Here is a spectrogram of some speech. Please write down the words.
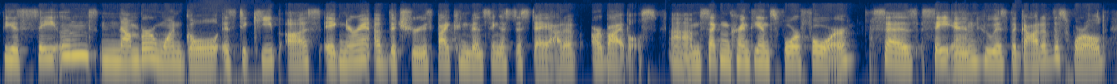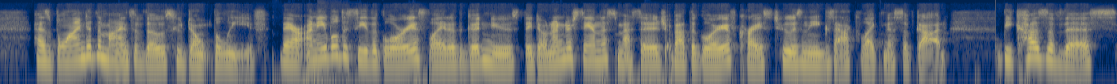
because Satan's number one goal is to keep us ignorant of the truth by convincing us to stay out of our Bibles. Um, 2 Corinthians 4 4 says, Satan, who is the God of this world, has blinded the minds of those who don't believe. They are unable to see the glorious light of the good news. They don't understand this message about the glory of Christ, who is in the exact likeness of God. Because of this,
